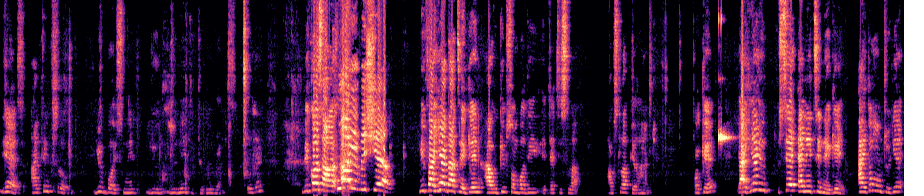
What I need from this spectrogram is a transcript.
Yes, I think so. You boys need you you need deliverance. Mm-hmm. Because I, I Quiet, Michelle. if I hear that again, I will give somebody a dirty slap. I'll slap your hand. Okay? I hear you say anything again. I don't want to hear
